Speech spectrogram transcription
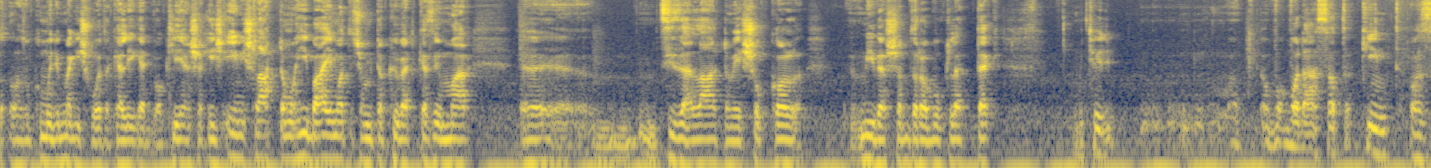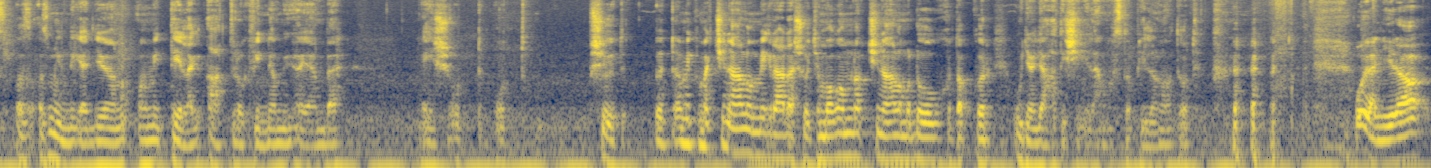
az, azok mondjuk meg is voltak elégedve a kliensek, és én is láttam a hibáimat, és amit a következő már e, cizelláltam, és sokkal mívesebb darabok lettek. Úgyhogy a vadászat kint az, az, az mindig egy olyan, amit tényleg át tudok vinni a műhelyembe. És ott, ott sőt, amikor megcsinálom, még ráadásul, hogyha magamnak csinálom a dolgokat, akkor ugyanúgy át is élem azt a pillanatot. Olyannyira,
